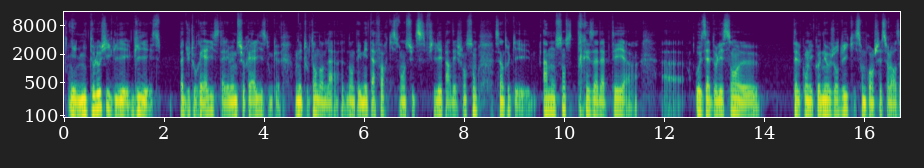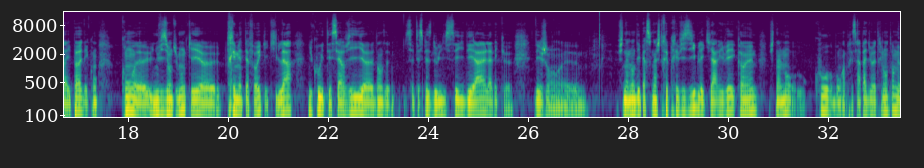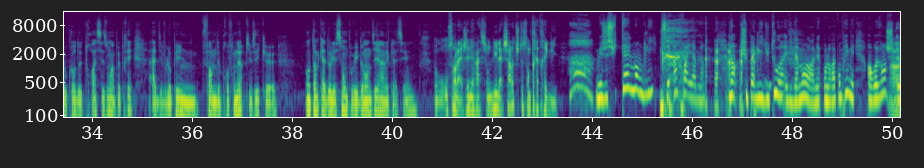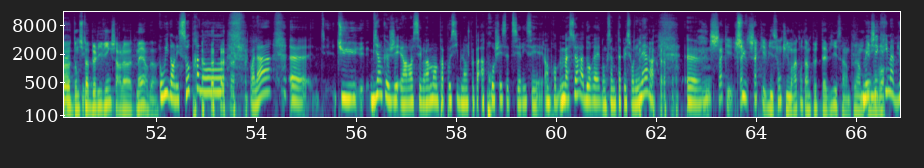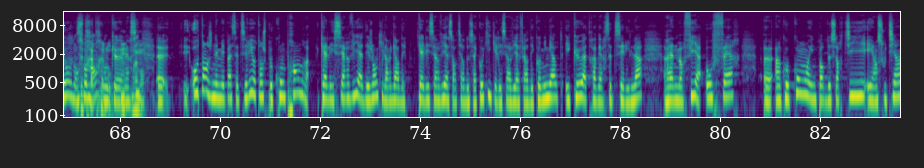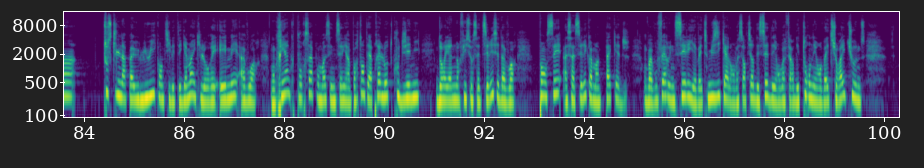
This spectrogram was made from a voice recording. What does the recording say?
Il y a une mythologie. Glee, Glee est pas du tout réaliste, elle est même surréaliste. Donc euh, on est tout le temps dans, des métaphores qui sont ensuite filées par des chansons. C'est un truc qui est, à mon sens, très adapté aux adolescents euh, tels qu'on les connaît aujourd'hui, qui sont branchés sur leurs iPods et qui ont, euh, une vision du monde qui est très métaphorique et qui, là, du coup, était servi euh, dans cette espèce de lycée idéal avec des gens. Finalement des personnages très prévisibles et qui arrivaient quand même finalement au cours, bon après ça n'a pas duré très longtemps, mais au cours de trois saisons à peu près, à développer une forme de profondeur qui faisait que en tant qu'adolescent on pouvait grandir avec la série. Donc, on sent la génération Glee. La Charlotte, je te sens très très Glee. Mais je suis tellement glee, c'est incroyable. hein. Non, je suis pas glee du tout, hein, évidemment, on l'aura, compris, mais en revanche. Ah, euh, don't tu- stop believing, Charlotte. Merde. Oui, dans les sopranos. voilà. Euh, tu, bien que j'ai. Alors là, c'est vraiment pas possible. Hein, je peux pas approcher cette série. C'est un problème. Ma sœur adorait, donc ça me tapait sur les nerfs. Euh, Chaque, émission, tu nous racontes un peu de ta vie et c'est un peu un mais j'écris ma bio dans ce très, moment, très donc Mm, merci. Autant je n'aimais pas cette série, autant je peux comprendre qu'elle ait servi à des gens qui la regardaient, qu'elle ait servi à sortir de sa coquille, qu'elle ait servi à faire des coming out, et que à travers cette série-là, Ryan Murphy a offert euh, un cocon et une porte de sortie et un soutien. Tout ce qu'il n'a pas eu lui quand il était gamin et qu'il aurait aimé avoir. Donc rien que pour ça, pour moi, c'est une série importante. Et après, l'autre coup de génie de Ryan Murphy sur cette série, c'est d'avoir pensé à sa série comme un package. On va vous faire une série, elle va être musicale, on va sortir des CD, on va faire des tournées, on va être sur iTunes.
